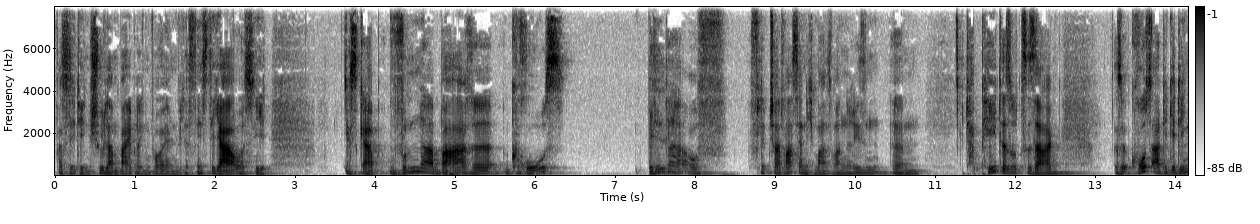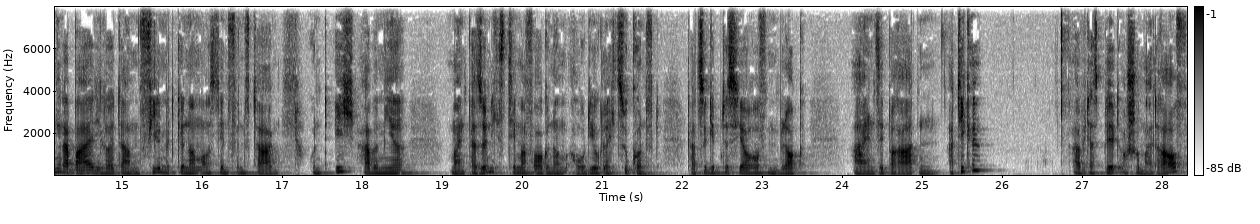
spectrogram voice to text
was sie den Schülern beibringen wollen, wie das nächste Jahr aussieht. Es gab wunderbare Großbilder auf Flipchart, war es ja nicht mal, es war eine riesen ähm, Tapete sozusagen. Also großartige Dinge dabei, die Leute haben viel mitgenommen aus den fünf Tagen und ich habe mir mein persönliches Thema vorgenommen, Audio gleich Zukunft. Dazu gibt es hier auch auf dem Blog einen separaten Artikel. Habe ich das Bild auch schon mal drauf.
